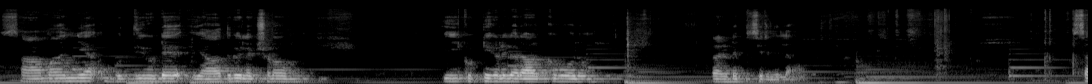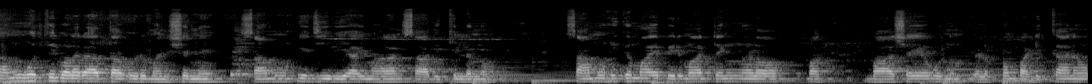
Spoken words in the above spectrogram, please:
സാമാന്യ ബുദ്ധിയുടെ യാതൊരു ലക്ഷണവും ഈ കുട്ടികളിൽ ഒരാൾക്ക് പോലും പ്രകടിപ്പിച്ചിരുന്നില്ല. സമൂഹത്തിൽ വളരാത്ത ഒരു മനുഷ്യന് സാമൂഹ്യ ജീവിയായി മാറാൻ സാധിക്കില്ലെന്നും സാമൂഹികമായ പെരുമാറ്റങ്ങളോ ഭാഷയോ ഒന്നും എളുപ്പം പഠിക്കാനോ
